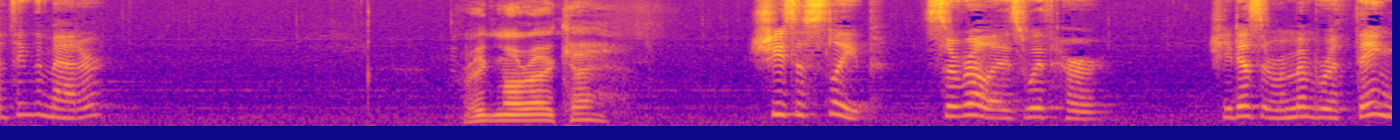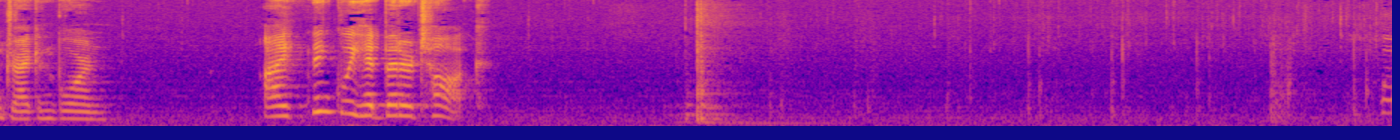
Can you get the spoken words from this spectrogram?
Something the matter? Rigmor okay? She's asleep. Sorella is with her. She doesn't remember a thing, Dragonborn. I think we had better talk.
